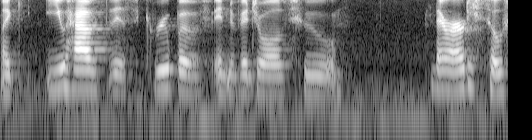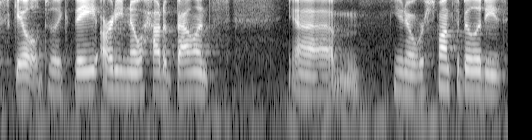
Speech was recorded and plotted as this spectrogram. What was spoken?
Like you have this group of individuals who they're already so skilled. Like they already know how to balance um, you know, responsibilities,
